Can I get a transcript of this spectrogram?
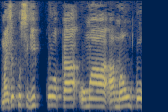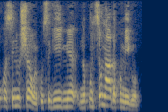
Mas eu consegui colocar uma, a mão um pouco assim no chão. Eu consegui. Não aconteceu nada comigo.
